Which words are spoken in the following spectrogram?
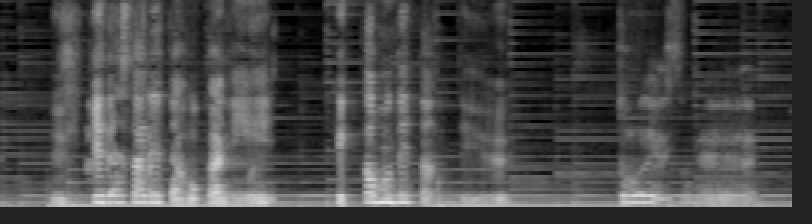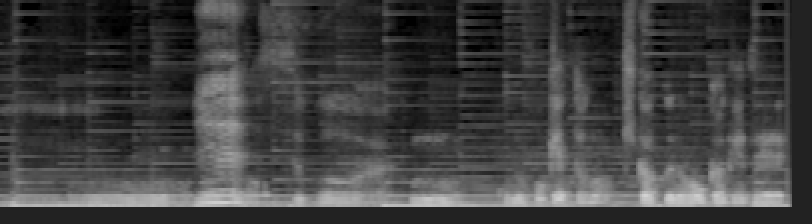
引き出された他に結果も出たっていう。そうですね。うんうんねすごい。うん。このポケットの企画のおかげで、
